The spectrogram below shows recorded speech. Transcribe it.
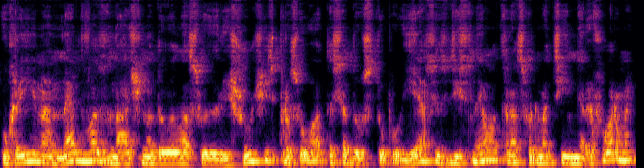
Україна недвозначно довела свою рішучість просуватися до вступу в ЄС і здійснила трансформаційні реформи,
